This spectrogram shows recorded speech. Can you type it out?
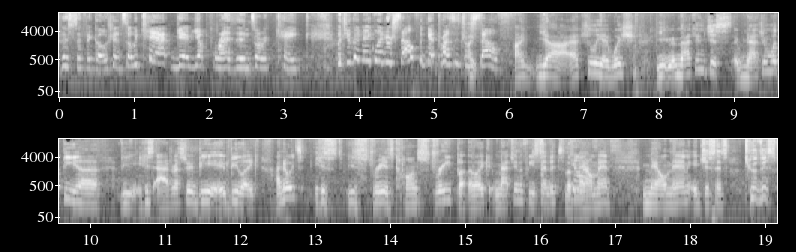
Pacific Ocean, so we can't give you presents or a cake. But you can make one yourself and get presents yourself. I yeah, actually, I wish. You, imagine just imagine what the uh, the his address would be. It'd be like I know it's his his street is Conch Street, but like imagine if we send it to the To mailman. Mailman, it just says to this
